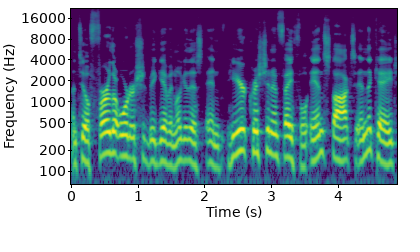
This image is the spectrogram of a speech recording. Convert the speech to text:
until further order should be given. Look at this. And here, Christian and faithful in stocks in the cage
